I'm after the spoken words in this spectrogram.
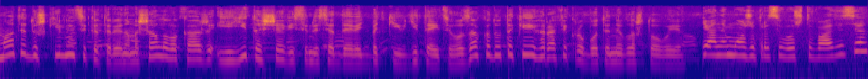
Мати дошкільниці Катерина Мишалова каже, її та ще 89 батьків дітей цього закладу такий графік роботи не влаштовує. Я не можу працевлаштуватися,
